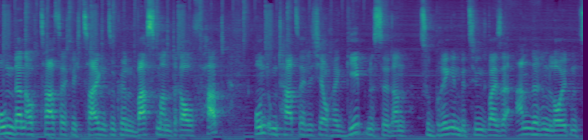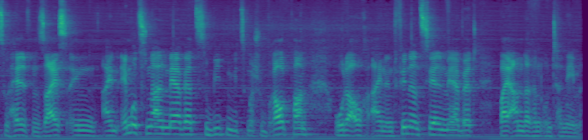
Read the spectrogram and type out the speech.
um dann auch tatsächlich zeigen zu können, was man drauf hat und um tatsächlich auch Ergebnisse dann zu bringen bzw. anderen Leuten zu helfen. Sei es in einen emotionalen Mehrwert zu bieten, wie zum Beispiel Brautpaaren, oder auch einen finanziellen Mehrwert bei anderen Unternehmen.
